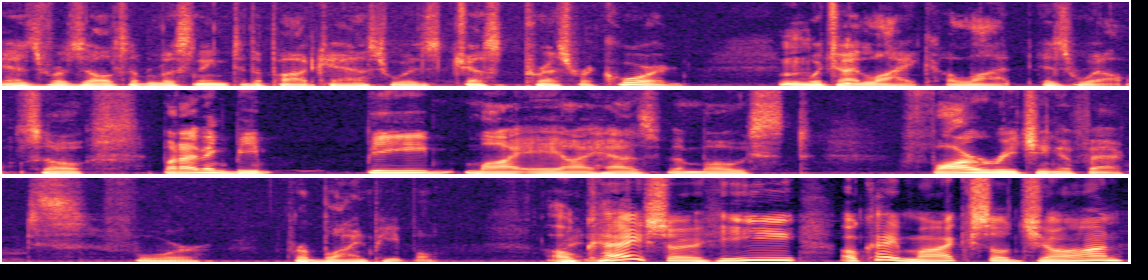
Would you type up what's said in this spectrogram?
as a result of listening to the podcast was just press record, mm-hmm. which I like a lot as well. So, but I think Be, Be My AI has the most far-reaching effects for for blind people. Okay, right so he okay, Mike. So John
